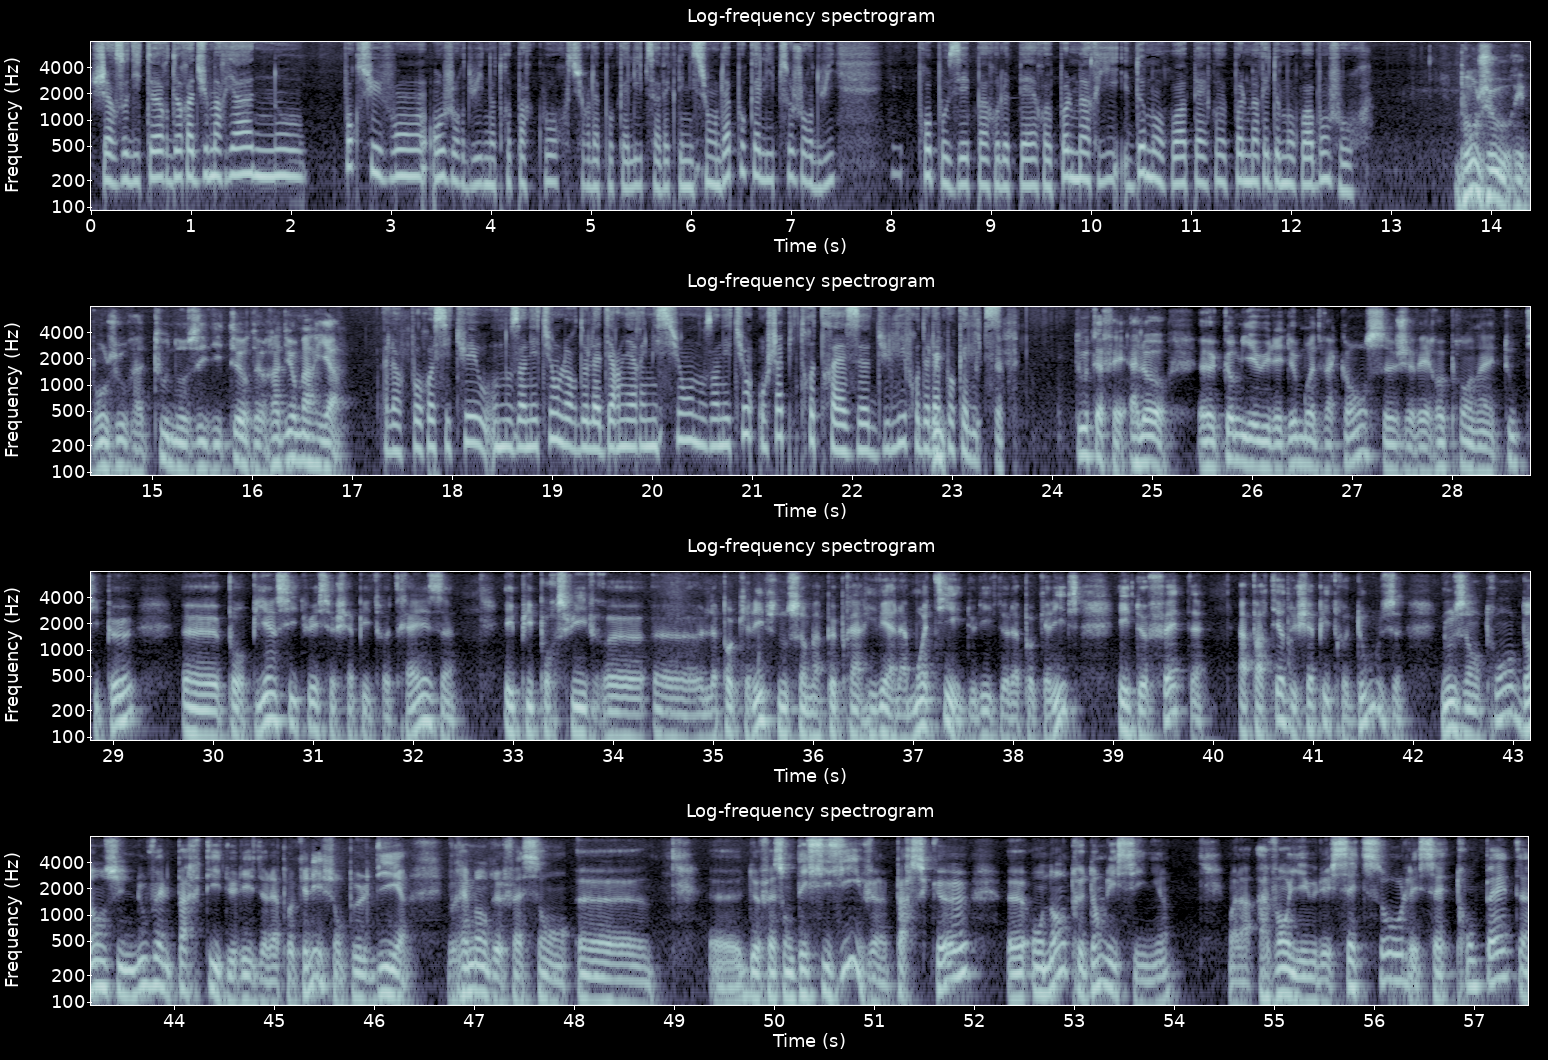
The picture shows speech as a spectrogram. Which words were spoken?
Chers auditeurs de Radio Maria, nous poursuivons aujourd'hui notre parcours sur l'Apocalypse avec l'émission L'Apocalypse aujourd'hui, proposée par le Père Paul-Marie de Mauroy. Père Paul-Marie de Mauroy, bonjour. Bonjour et bonjour à tous nos éditeurs de Radio Maria. Alors pour resituer où nous en étions lors de la dernière émission, nous en étions au chapitre 13 du livre de l'Apocalypse. tout à fait. Alors, euh, comme il y a eu les deux mois de vacances, je vais reprendre un tout petit peu euh, pour bien situer ce chapitre 13 et puis poursuivre euh, l'Apocalypse. Nous sommes à peu près arrivés à la moitié du livre de l'Apocalypse et de fait, à partir du chapitre 12, nous entrons dans une nouvelle partie du livre de l'Apocalypse. On peut le dire vraiment de façon, euh, euh, de façon décisive parce que euh, on entre dans les signes. Voilà. Avant, il y a eu les sept sauts, les sept trompettes,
